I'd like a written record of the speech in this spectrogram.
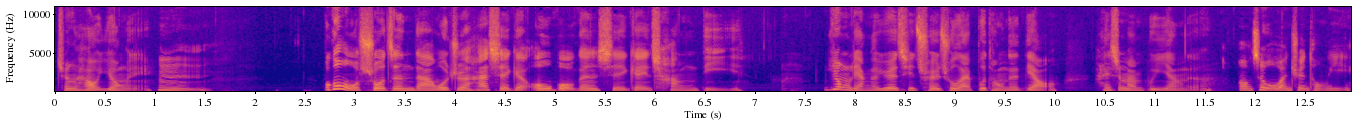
真好用诶、欸，嗯。不过我说真的啊，我觉得他写给 oboe 跟写给长笛，用两个乐器吹出来不同的调，还是蛮不一样的。哦，这我完全同意。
